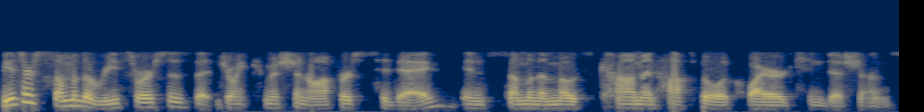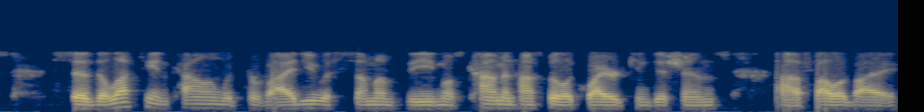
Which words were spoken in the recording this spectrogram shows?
These are some of the resources that Joint Commission offers today in some of the most common hospital acquired conditions. So the left-hand column would provide you with some of the most common hospital acquired conditions, uh, followed by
